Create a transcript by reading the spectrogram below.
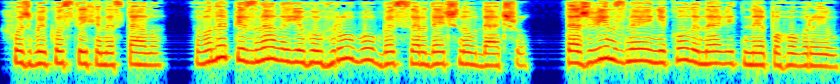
хоч би й костихи не стало. Вона пізнала його грубу, безсердечну вдачу, та ж він з нею ніколи навіть не поговорив.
